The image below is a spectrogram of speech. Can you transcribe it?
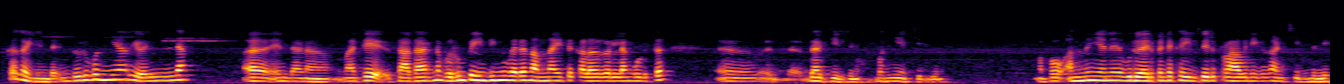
ഒക്കെ കഴിഞ്ഞിട്ടുണ്ട്. എന്തൊരു ഭംഗിയാറിയോ എല്ലാം എന്താണ് മറ്റേ സാധാരണ വെറും പെയിന്റിങ് വരെ നന്നായിട്ട് കളറെല്ലാം കൊടുത്ത് ഇതാക്കിയിരിക്കുന്നു ഭംഗിയാക്കിയിരിക്കുന്നു. അപ്പോൾ അന്ന് ഞാൻ ഗുരുവായൂരപ്പന്റെ കയ്യിലത്തെ ഒരു പ്രാവിനെയൊക്കെ കാണിച്ചിരുന്നില്ലേ?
